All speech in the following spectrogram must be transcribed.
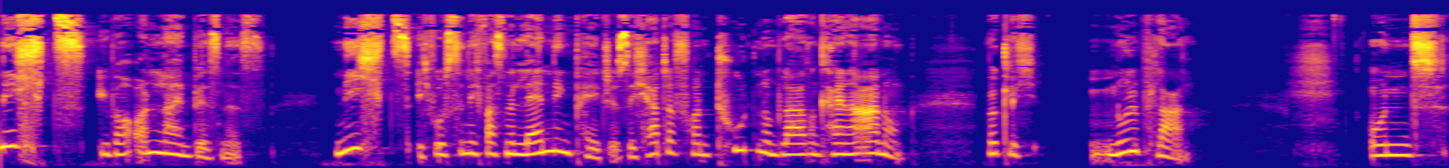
nichts über Online-Business. Nichts. Ich wusste nicht, was eine Landingpage ist. Ich hatte von Tuten und Blasen keine Ahnung. Wirklich null Plan. Und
